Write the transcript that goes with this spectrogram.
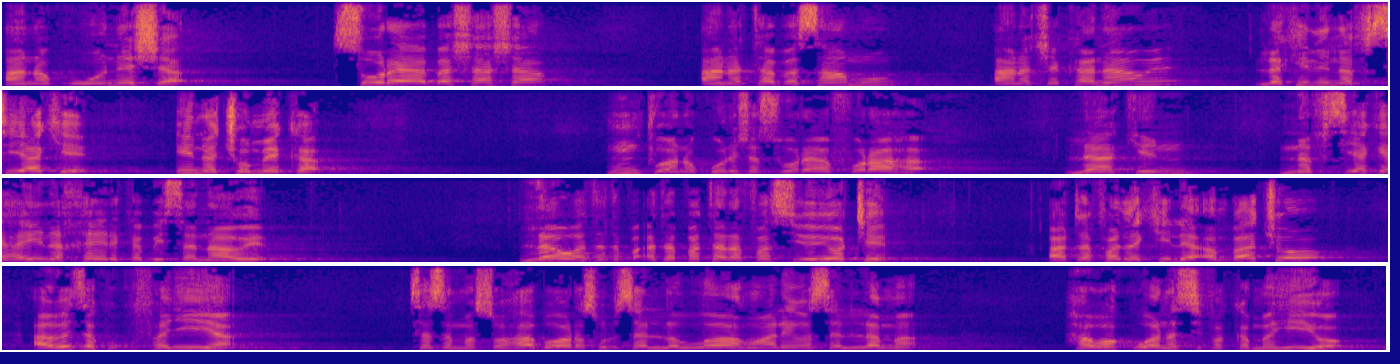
anakuonesha sura ya bashasha anatabasamu anacheka nawe lakini nafsi yake inachomeka. Mtu anakuonesha sura ya furaha lakini nafsi yake haina khairi kabisa nawe. Lao atapata nafasi yoyote atafanya kile ambacho aweza kukufanyia. Sasa maswahaba wa rasul sallallahu alaihi wasallama hawakuwa na sifa kama hiyo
